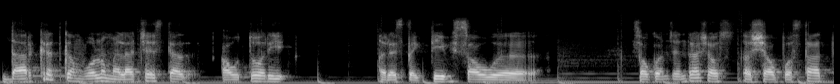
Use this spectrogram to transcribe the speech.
Dar cred că în volumele acestea autorii respectivi s-au, uh, s-au concentrat și au, și au postat,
